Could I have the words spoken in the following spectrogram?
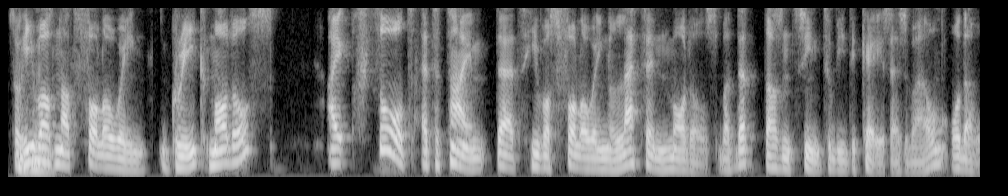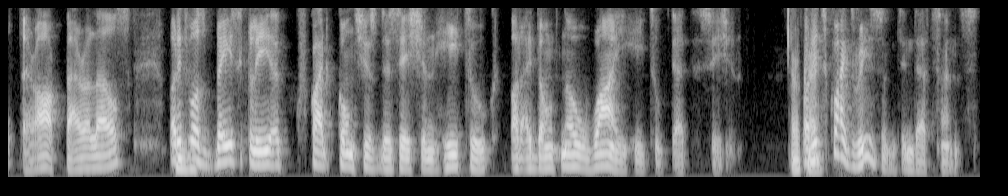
So mm-hmm. he was not following Greek models. I thought at the time that he was following Latin models, but that doesn't seem to be the case as well, although there are parallels. But mm-hmm. it was basically a quite conscious decision he took, but I don't know why he took that decision. Okay. But it's quite recent in that sense.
